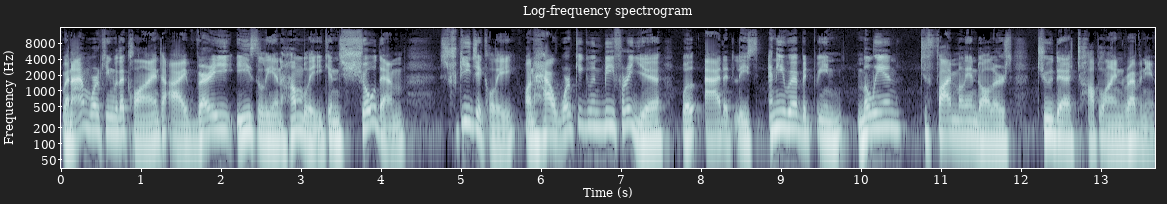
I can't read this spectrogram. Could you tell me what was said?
When I'm working with a client, I very easily and humbly can show them strategically on how working with me for a year will add at least anywhere between million to $5 million to their top line revenue,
